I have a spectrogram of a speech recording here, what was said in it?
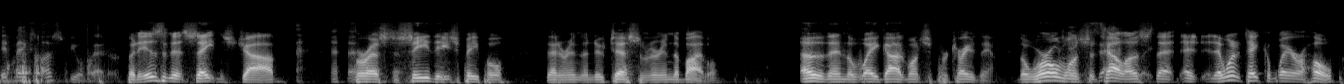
it makes us feel better. But isn't it Satan's job for us to see these people that are in the New Testament or in the Bible, other than the way God wants to portray them? The world wants to tell us that uh, they want to take away our hope.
